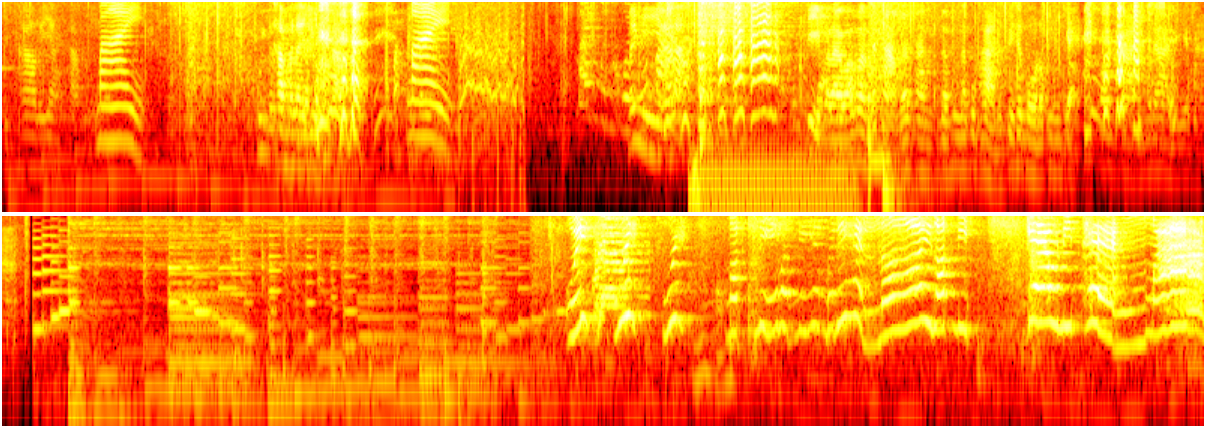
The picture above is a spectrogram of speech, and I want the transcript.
กินข้าวหรือยังครับไม่คุณทำอะไรอยู่ครับ ไม่ ไม่มีแล้วล่ะ จีบอะไรวะมันไม่ถามแล้วกันแล้วนักกูผ่านไปครึ่งชั่วโมงแล้วกูยังแกะข้อการไม่ได้เลยหาอุ้ยอุ้ยอุ้ยรถนี้รถนี้ยังไม่ได้เห็นเลยรถนี้แก้วนี้แพงมาก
